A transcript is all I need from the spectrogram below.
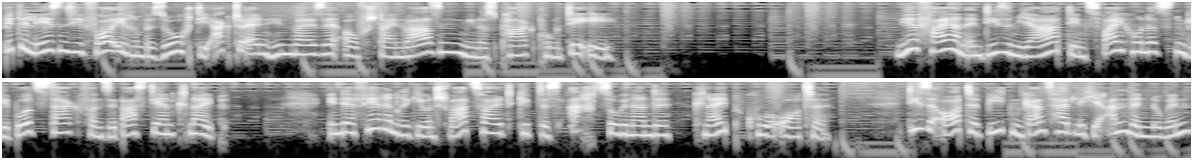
Bitte lesen Sie vor Ihrem Besuch die aktuellen Hinweise auf steinvasen-park.de. Wir feiern in diesem Jahr den 200. Geburtstag von Sebastian Kneip. In der Ferienregion Schwarzwald gibt es acht sogenannte Kneip-Kurorte. Diese Orte bieten ganzheitliche Anwendungen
